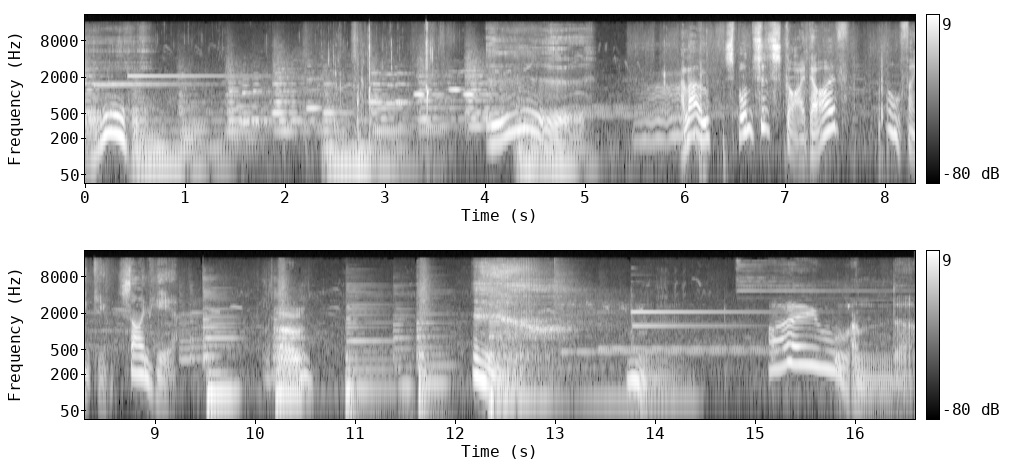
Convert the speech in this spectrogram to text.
Oh. Hello, sponsored skydive. Oh, thank you. Sign here. I wonder.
